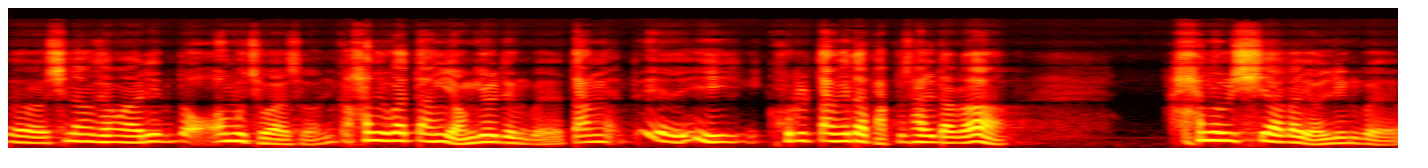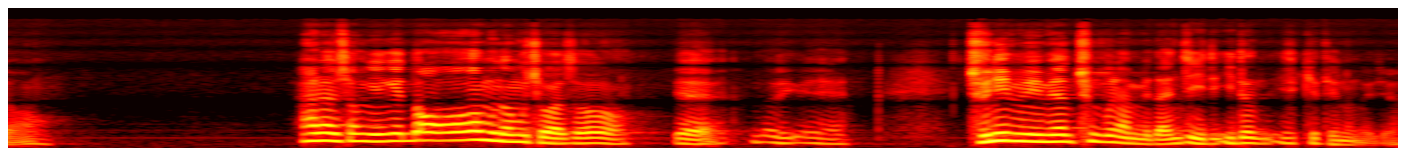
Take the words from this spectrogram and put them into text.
어, 신앙생활이 너무 좋아서 그러니까 하늘과 땅이 연결된 거예요. 땅 이 코를 땅에다 받고 살다가 하늘 시야가 열린 거예요. 하나님 성경이 너무 너무 좋아서 예, 예. 주님이면 충분합니다. 이제 이런 이렇게 되는 거죠.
